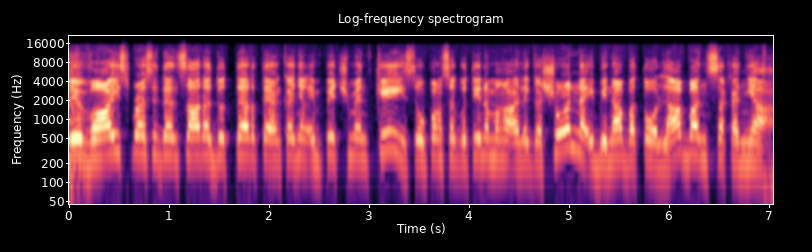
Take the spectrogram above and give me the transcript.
ni Vice President Sara Duterte ang kanyang impeachment case upang sagutin ang mga alegasyon na ibinabato laban sa kanya.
